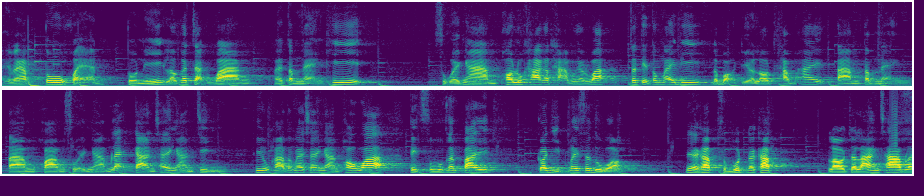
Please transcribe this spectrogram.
เห็นไหมครับตู้แขวนตัวนี้เราก็จัดวางในตำแหน่งที่สวยงามพราะลูกค้าก็ถามเหมือนกันว่า จะติดตรงไหนดีเราบอกเดี๋ยวเราทำให้ตามตำแหน่งตามความสวยงามและการใช้งานจริง ที่ลูกค้าต้องได้ใช้งาน เพราะว่าติดสูงกันไปก็หยิบไม่สะดวกเนี่ยครับสมมุตินะครับ เราจะล้างชามอะไร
